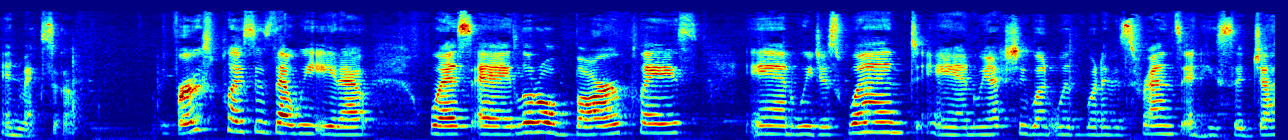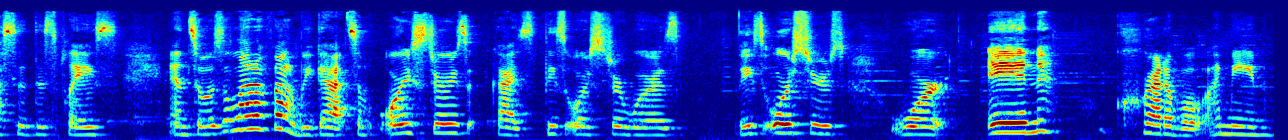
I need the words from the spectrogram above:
in Mexico. First places that we ate out was a little bar place and we just went and we actually went with one of his friends and he suggested this place. And so it was a lot of fun. We got some oysters. Guys these oyster was these oysters were incredible. I mean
